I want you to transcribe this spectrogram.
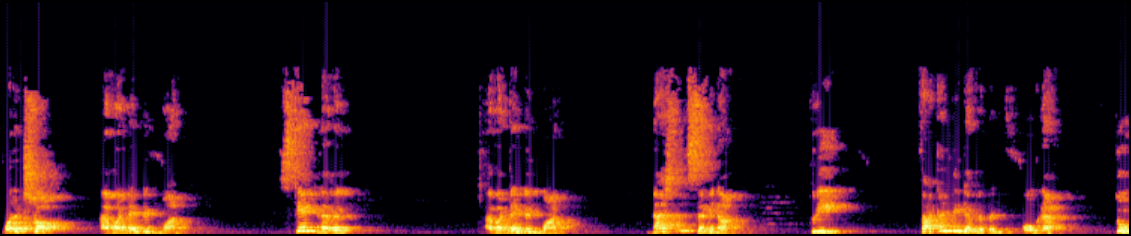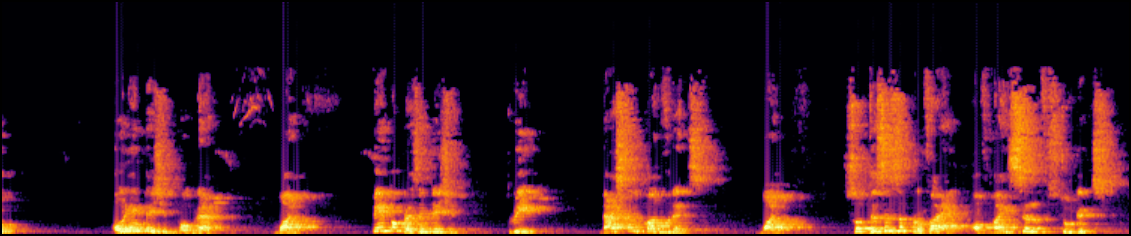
Workshop, I've attended one. State level, I've attended one. National seminar, three. Faculty development program, two. Orientation program, one. Paper presentation, three. National conference, one. So this is a profile of myself students.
